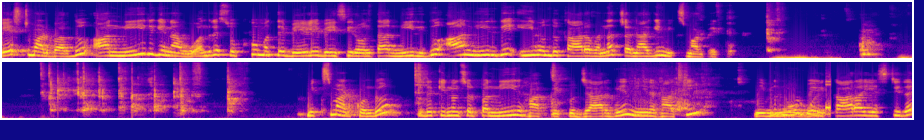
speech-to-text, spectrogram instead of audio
ವೇಸ್ಟ್ ಮಾಡಬಾರ್ದು. ಆ ನೀರಿಗೆ ನಾವು ಅಂದ್ರೆ ಸೊಪ್ಪು ಮತ್ತೆ ಬೇಳೆ ಬೇಯಿಸಿರುವಂತಹ ನೀರಿದು, ಆ ನೀರಿಗೆ ಈ ಒಂದು ಖಾರವನ್ನ ಚೆನ್ನಾಗಿ ಮಿಕ್ಸ್ ಮಾಡ್ಬೇಕು. ಮಿಕ್ಸ್ ಮಾಡ್ಕೊಂಡು ಇದಕ್ಕೆ ಇನ್ನೊಂದು ಸ್ವಲ್ಪ ನೀರ್ ಹಾಕ್ಬೇಕು. ಜಾರ್ಗೆ ನೀರ್ ಹಾಕಿ ನೀವು ನೋಡ್ಬೇಕು ಖಾರ ಎಷ್ಟಿದೆ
